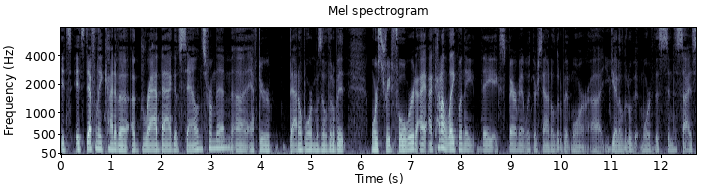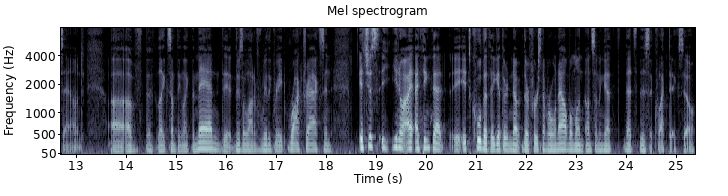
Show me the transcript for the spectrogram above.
it's it's definitely kind of a, a grab bag of sounds from them. Uh, after Battleborn was a little bit more straightforward. I, I kind of like when they, they experiment with their sound a little bit more. Uh, you get a little bit more of the synthesized sound uh, of the, like something like The Man. The, there's a lot of really great rock tracks, and it's just you know I, I think that it's cool that they get their no, their first number one album on, on something that that's this eclectic. So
